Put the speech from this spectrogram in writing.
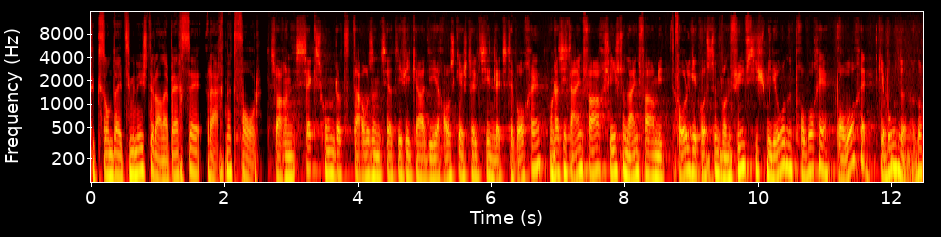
Der Gesundheitsminister Alain Berset rechnet vor. Es waren 600.000 Zertifikate, die herausgestellt sind letzte Woche. Und das ist einfach, schlicht und einfach mit Folgekosten von 5 50 Millionen pro Woche, pro Woche gebunden. Oder?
